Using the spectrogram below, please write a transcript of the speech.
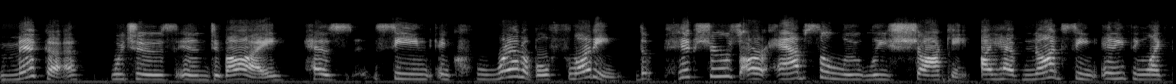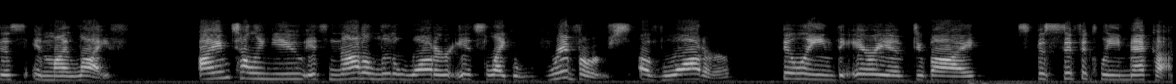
Mecca, which is in Dubai, has seen incredible flooding. The pictures are absolutely shocking. I have not seen anything like this in my life. I'm telling you, it's not a little water, it's like rivers of water filling the area of Dubai, specifically Mecca.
